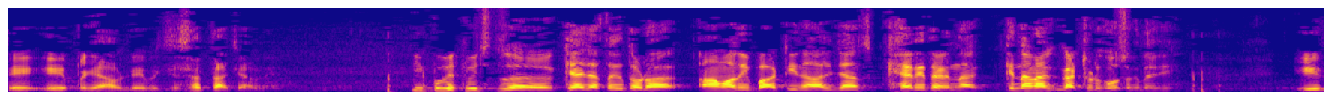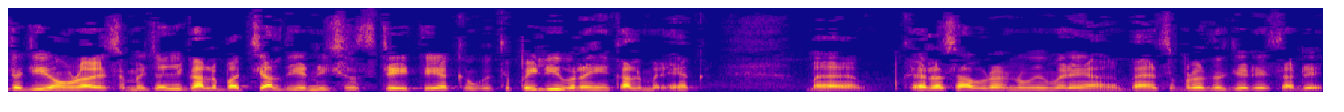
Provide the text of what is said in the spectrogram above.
ਤੇ ਇਹ ਪੰਜਾਬ ਦੇ ਵਿੱਚ ਸੱਤਾ ਚਾਵੇ ਕੀ ਭਵਿੱਖ ਵਿੱਚ ਕਿਹਾ ਜਾ ਸਕਦਾ ਤੁਹਾਡਾ ਆਮ ਆਦਮੀ ਪਾਰਟੀ ਨਾਲ ਜਾਂ ਖੈਰੇ ਧੜੇ ਨਾਲ ਕਿੰਨਾ ਨਾਲ ਗੱਠੜ ਹੋ ਸਕਦਾ ਜੀ? ਇਹ ਤਾਂ ਜੀ ਆਉਣ ਵਾਲੇ ਸਮੇਂ 'ਚ ਜੀ, ਗੱਲਬਾਤ ਚੱਲਦੀ ਹੈ ਇਨੀਸ਼ੀਅਲ ਸਟੇਜ ਤੇ ਕਿਉਂਕਿ ਪਹਿਲੀ ਵਾਰ ਅਸੀਂ ਕੱਲ ਮਿਲੇ ਮੈਂ ਖੈਰਾ ਸਾਹਿਬ ਹੋਰਾਂ ਨੂੰ ਵੀ ਮਿਲੇ ਹਾਂ ਬੈਂਸ ਬ੍ਰਦਰ ਜਿਹੜੇ ਸਾਡੇ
